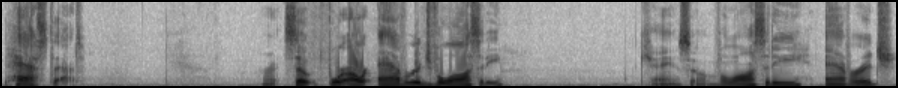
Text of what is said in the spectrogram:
past that. All right, so for our average velocity, okay, so velocity average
